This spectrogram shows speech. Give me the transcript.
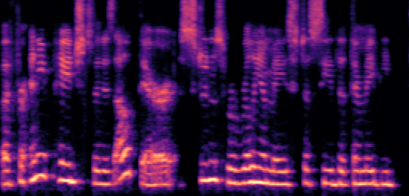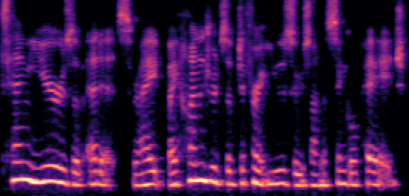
But for any page that is out there, students were really amazed to see that there may be 10 years of edits, right, by hundreds of different users on a single page.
